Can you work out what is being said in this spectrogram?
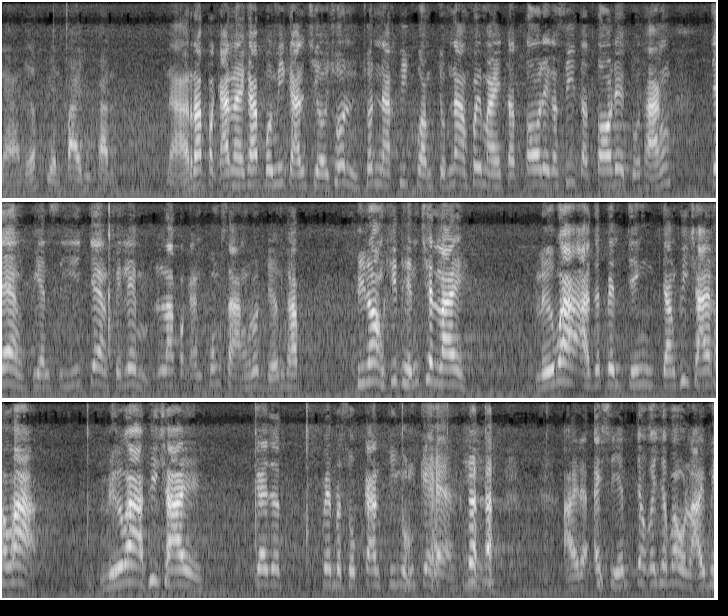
นะเดี๋ยวเปลี่ยนป้ายทุกคัน นะรับประกันให้ครับบ่มีการเฉียวชน ชนหนักพลิกความจมน้ำไฟไหม้ตัดต่อเลขซีตัดต่อเลขตัวถัง แจ้งเปลี่ยนสีแจ้งเป็นเล่ม รับประกันโครงสร้างรถเดิมครับ พี่น้องคิดเห็นเช่นไร หรือว่าอาจจะเป็นจริงอย่างพี่ชายเขาว่า หรือว่าพี่ชายแกจะเป็นประสบการณ์จริงของแกอืมไอ้เด้อไอ้เสียมเจ้าก็จะเบ้าหลายเม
